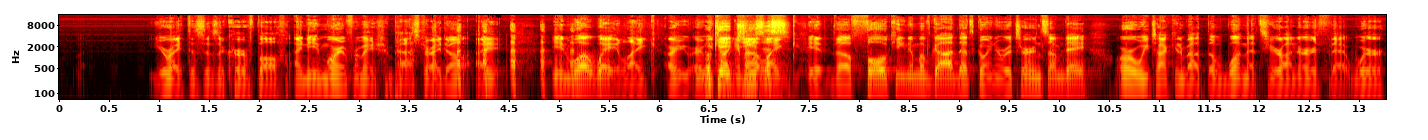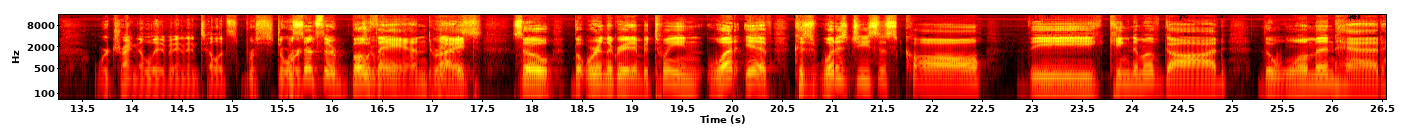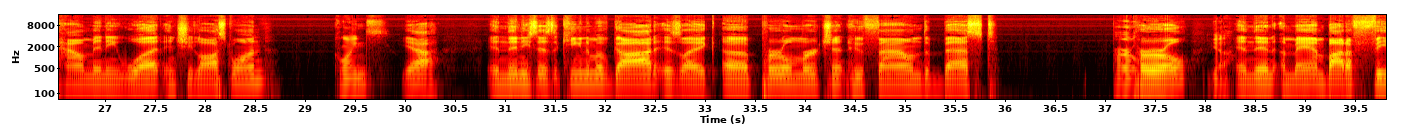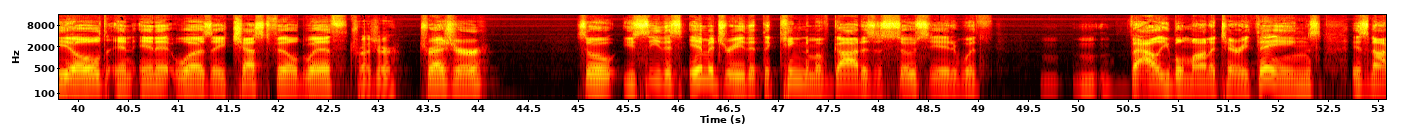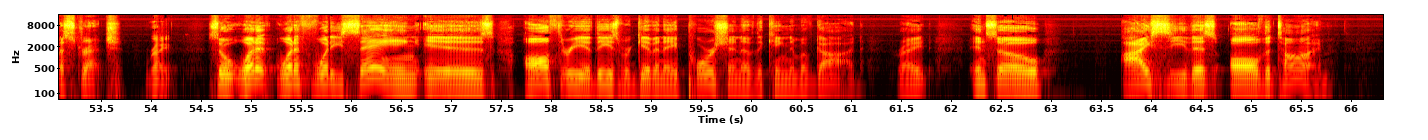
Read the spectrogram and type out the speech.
you're right. This is a curveball. I need more information, Pastor. I don't. I. In what way? Like, are you are we Okay, talking about like it, the full kingdom of God that's going to return someday, or are we talking about the one that's here on earth that we're we're trying to live in until it's restored? Well, since they're both it. and, Yes. So, but we're in the great in between. What if, because what does Jesus call the kingdom of God? The woman had how many what and she lost one? Coins. Yeah. And then he says the kingdom of God is like a pearl merchant who found the best Pearl. pearl. Yeah. And then a man bought a field, and in it was a chest filled with Treasure. treasure. So you see this imagery that the kingdom of God is associated with m- valuable monetary things is not a stretch. Right. So what if what if what he's saying is all three of these were given a portion of the kingdom of God, right? And so I see this all the time.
